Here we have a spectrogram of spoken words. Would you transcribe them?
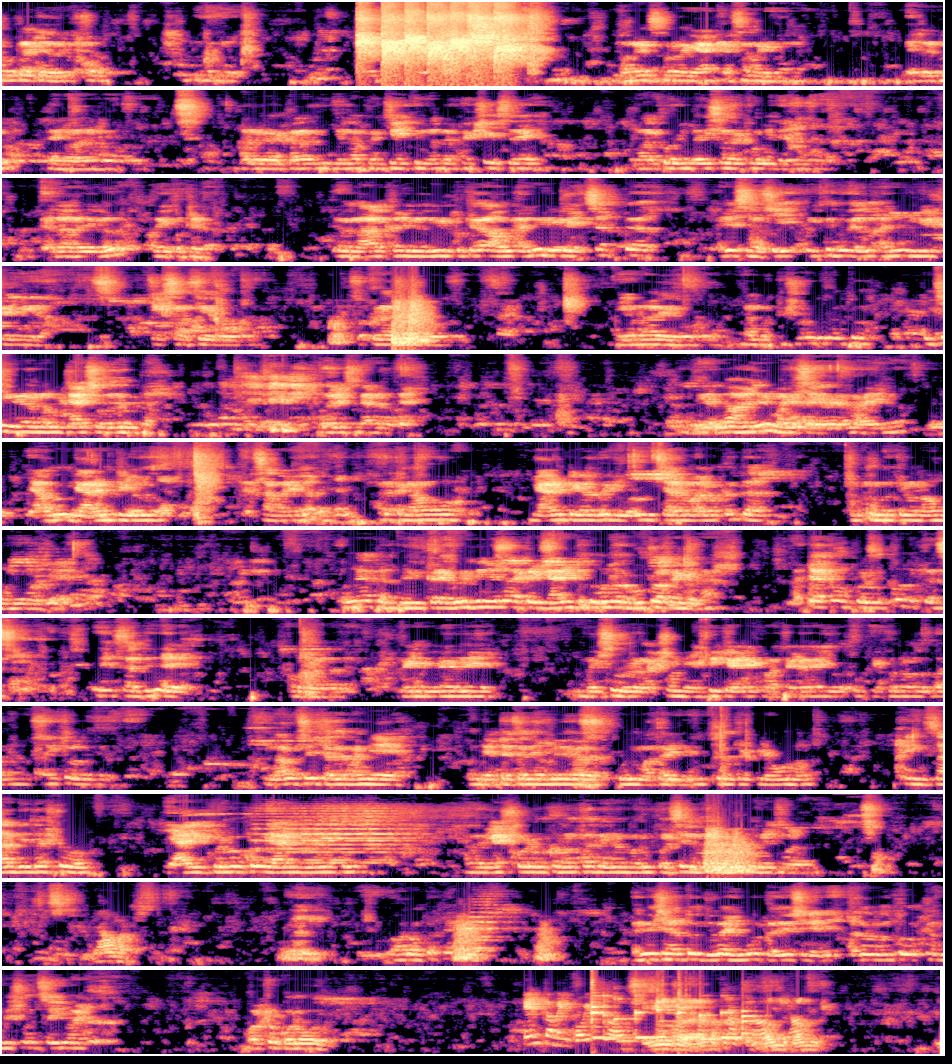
ಊಟ ಹಾಕಿದ್ರು ಕಾಂಗ್ರೆಸ್ ಯಾಕೆ ಕೆಲಸ ಮಾಡಿದ್ದಾರೆ ಎಲ್ಲರೂ ಧನ್ಯವಾದ ಆದರೆ ಕಳೆದ ಜಿಲ್ಲಾ ಪಂಚಾಯತಿನಲ್ಲಿ ಅಪೇಕ್ಷಿಸಿದರೆ ನಾಲ್ಕೂರಿಂದ ಐದು ಸಾವಿರ ಇಟ್ಕೊಂಡಿದ್ದೀರಿ ಎಲ್ಲ ಹಳ್ಳಿಗಳು ಕೈ ಕೊಟ್ಟಿದ್ದಾರೆ ಇವಾಗ ನಾಲ್ಕು ಹಳ್ಳಿಗಳು ನೀರು ಕೊಟ್ಟಿದ್ದಾರೆ ಅವ್ರು ಅಲ್ಲಿ ನೀರು ಎಕ್ಸೆಪ್ಟ್ ಹಳ್ಳಿ ಸಮಸ್ಯೆ ಇದ್ದು ಎಲ್ಲ ಅಲ್ಲಿ ನೀರು ಕಡಿಮೆ ಸಮಸ್ಯೆ ಇರ್ಬೋದು ಸುಕೃಣ ಇರ್ಬೋದು ಜೀವನ ಇರ್ಬೋದು ನಮ್ಮ ಕಿಶೋರಂತೂ ಕೃಷಿಗೆ ನಮ್ಗೆ ಜಾಸ್ತಿ ಹೋಗೋದೇ ಬಿಟ್ಟಾರೆ ಬೇಡಂತೆ ಎಲ್ಲ ಹಳ್ಳಿ ಮಾಡಿಸ್ತಾರೆ ಎಲ್ಲ ಹಳ್ಳಿಗಳು ಯಾವುದೂ ಗ್ಯಾರಂಟಿಗಳು ಕೆಲಸ ಮಾಡಿಲ್ಲ. ಅದಕ್ಕೆ ನಾವು ಗ್ಯಾರಂಟಿಗಳ ಬಗ್ಗೆ ಮರು ವಿಚಾರ ಮಾಡ್ಬೇಕಂತ ಮುಖ್ಯಮಂತ್ರಿಗಳು ನಾವು ಮುಂದೆ ಮಾಡ್ತೇವೆ ಯಾಕಂದ್ರೆ ಈ ಕಡೆ ಅಭಿವೃದ್ಧಿ ಇಲ್ಲ ಆ ಕಡೆ ಗ್ಯಾರಂಟಿ ತಗೊಂಡು ಅವ್ರು ಹುಟ್ಟು ಹಾಕಂಗಿಲ್ಲ. ಅಟ್ಯಾಕ್ ಕೊಡ್ಬೇಕು ಅದು ಕೆಲಸ ಈ ಸಾಧ್ಯತೆ Mysuru Lakshman M P candidate ಮಾತಾಡಿದ್ರೆ ಇವತ್ತು ಪೇಪರ್ ಬಂದು ಸಹಿತ. ನಾವು ಸಹಿತ ಮೊನ್ನೆ ಒಂದು ಎಂಟು ಜನ ಎಂ ಎಲ್ ಎಗಳ ಕೂಡಿ ಮಾತಾಡಿದ್ವಿ. ಮುಖ್ಯಮಂತ್ರಿ ಹೋಗುನು. ಈಗ ಸಾಧ್ಯದಷ್ಟು ಯಾರಿಗೆ ಕೊಡಬೇಕು, ಯಾರಿಗೆ ಬಿಡಬೇಕು ಅವ್ರು ಎಷ್ಟು ಕೊಡಬೇಕು ಏನೋ ಇನ್ನೊಂದು ಮರು ಪರಿಶೀಲನೆ ಮಾಡೋದು. ಯಾವ ಅಧಿವೇಶನ ಅಂತೂ ಜುಲೈ ಅಧಿವೇಶನ ಇದೆ. ಅದರಲ್ಲಂತೂ ಒಂದು ಸಹಿ ಮಾಡಿ ಕೊಟ್ಟರು ಕೊಡುವುದು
